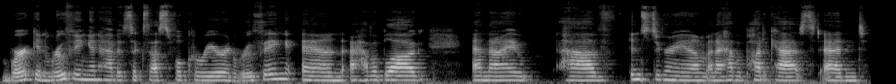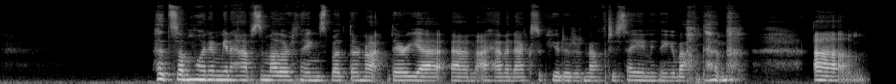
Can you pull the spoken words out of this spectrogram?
work in roofing and have a successful career in roofing. And I have a blog and I have Instagram and I have a podcast. And at some point, I'm going to have some other things, but they're not there yet. And I haven't executed enough to say anything about them. um,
